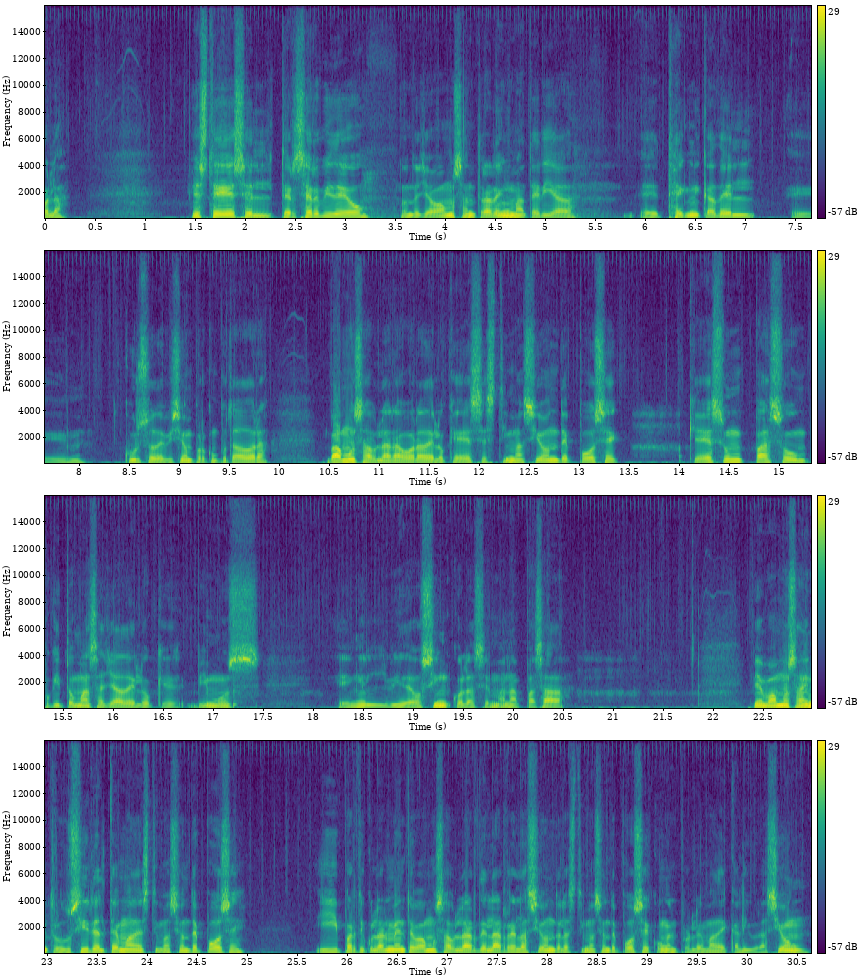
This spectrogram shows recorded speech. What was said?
Hola, este es el tercer video donde ya vamos a entrar en materia eh, técnica del eh, curso de visión por computadora. Vamos a hablar ahora de lo que es estimación de pose, que es un paso un poquito más allá de lo que vimos en el video 5 la semana pasada. Bien, vamos a introducir el tema de estimación de pose y particularmente vamos a hablar de la relación de la estimación de pose con el problema de calibración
